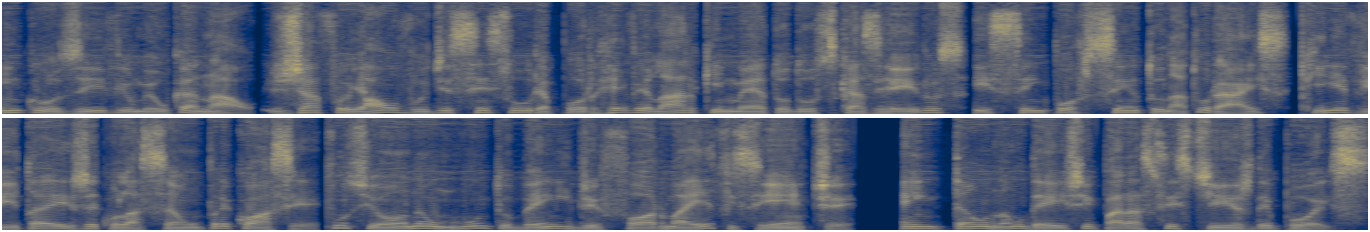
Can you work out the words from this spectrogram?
Inclusive o meu canal já foi alvo de censura por revelar que métodos caseiros e 100% naturais que evita a ejaculação precoce funcionam muito bem e de forma eficiente. Então não deixe para assistir depois.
